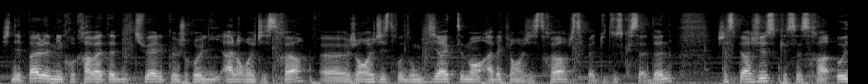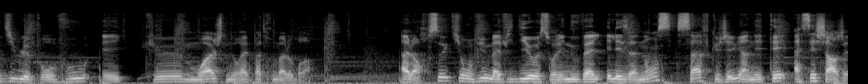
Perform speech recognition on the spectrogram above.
Je n'ai pas le micro-cravate habituel que je relie à l'enregistreur. Euh, j'enregistre donc directement avec l'enregistreur, je ne sais pas du tout ce que ça donne. J'espère juste que ce sera audible pour vous et que moi je n'aurai pas trop mal au bras. Alors, ceux qui ont vu ma vidéo sur les nouvelles et les annonces savent que j'ai eu un été assez chargé.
